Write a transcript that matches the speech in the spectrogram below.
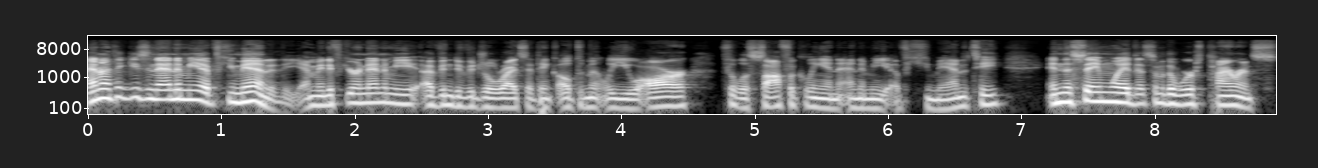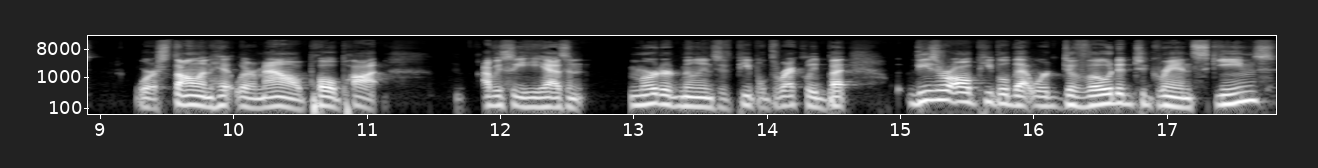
and I think he's an enemy of humanity. I mean, if you're an enemy of individual rights, I think ultimately you are philosophically an enemy of humanity in the same way that some of the worst tyrants were Stalin, Hitler, Mao, Pol Pot. Obviously, he hasn't murdered millions of people directly, but these are all people that were devoted to grand schemes.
